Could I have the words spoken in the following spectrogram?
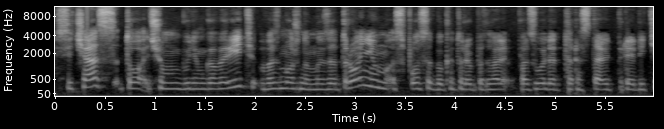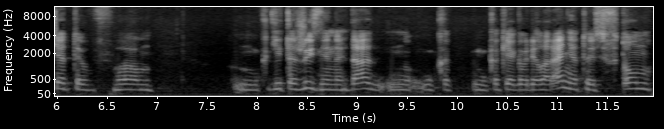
сейчас то, о чем мы будем говорить, возможно, мы затронем способы, которые позволят, позволят расставить приоритеты в э, каких-то жизненных, да, ну, как, как я говорила ранее, то есть в том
